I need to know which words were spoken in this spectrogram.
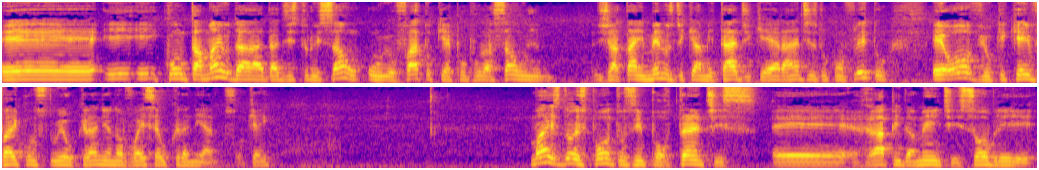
É, e, e, com o tamanho da, da destruição, o, o fato que a população já está em menos de que a metade que era antes do conflito, é óbvio que quem vai construir a Ucrânia não vai ser ucranianos, ok? Mais dois pontos importantes é, rapidamente sobre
